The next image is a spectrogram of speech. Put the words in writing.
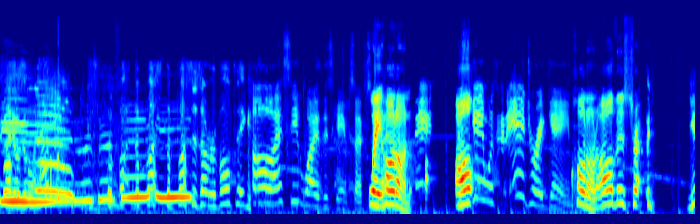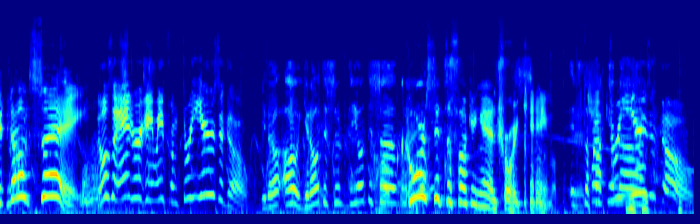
I don't know what happened. The, bu- the bus, the buses are revolting. Oh, I see why this game sucks. Wait, hold on. Man, All game was an Android game. hold on. All this tra- You don't say. It was an Android game made from three years ago. You know? Oh, you know this? uh, You know what this? Uh, Of course, it's a fucking Android game. It's the From fucking. three uh, years ago.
